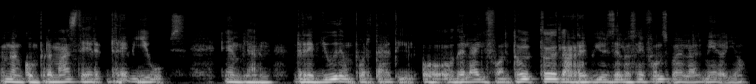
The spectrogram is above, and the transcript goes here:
En plan, compro más de reviews. En plan, review de un portátil o, del iPhone. todas las reviews de los iPhones, pues las miro yo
